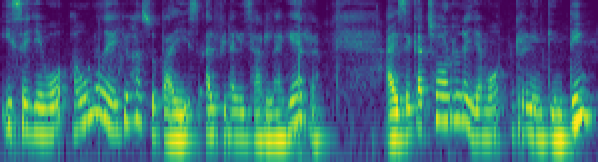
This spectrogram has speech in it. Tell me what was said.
y se llevó a uno de ellos a su país al finalizar la guerra. A ese cachorro le llamó Rintintín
